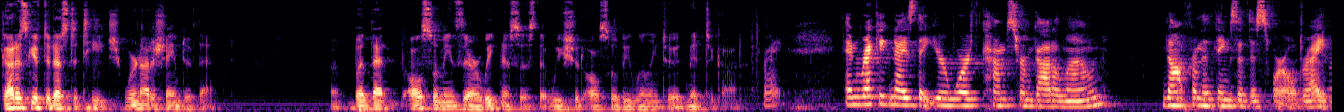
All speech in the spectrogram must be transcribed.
God has gifted us to teach. We're not ashamed of that. But that also means there are weaknesses that we should also be willing to admit to God. Right. And recognize that your worth comes from God alone, not from the things of this world, right?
